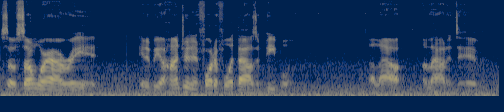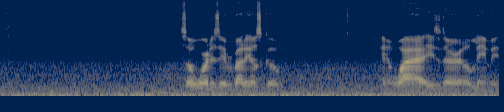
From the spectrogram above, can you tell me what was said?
So somewhere I read it'll be 144,000 people allowed allowed into heaven. So where does everybody else go? And why is there a limit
